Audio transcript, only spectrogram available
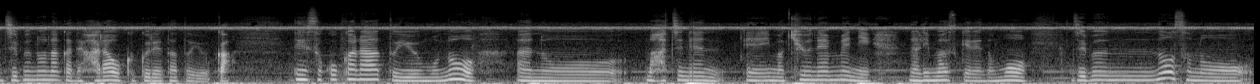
自分の中で腹をくくれたというか。でそこからというものをあのまあ、8年、えー、今9年目になりますけれども自分のその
